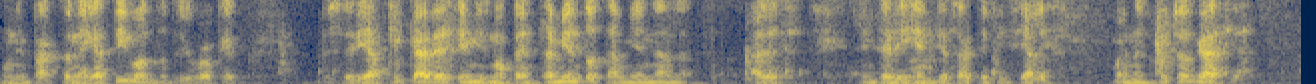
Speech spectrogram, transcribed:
un impacto negativo. Entonces yo creo que pues, sería aplicar ese mismo pensamiento también a las, a las inteligencias artificiales. Bueno, muchas gracias.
